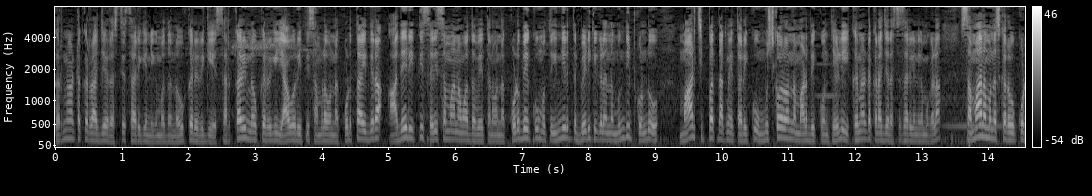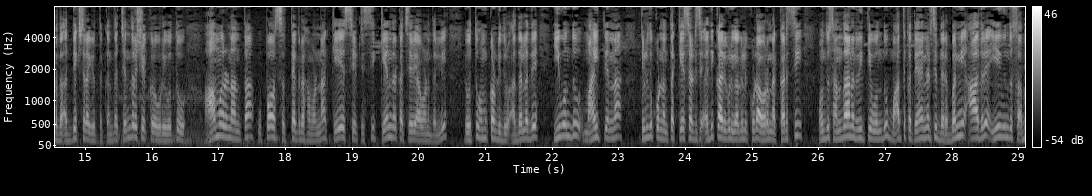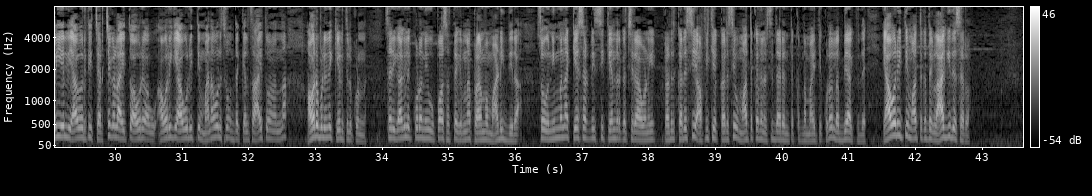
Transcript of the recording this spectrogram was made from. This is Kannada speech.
ಕರ್ನಾಟಕ ರಾಜ್ಯ ರಸ್ತೆ ಸಾರಿಗೆ ನಿಗಮದ ನೌಕರರಿಗೆ, ಸರ್ಕಾರಿ ನೌಕರರಿಗೆ ಯಾವ ರೀತಿ ಸಂಬಳವನ್ನು ಕೊಡ್ತಾ ಇದ್ದೀರಾ, ಅದೇ ರೀತಿ ಸರಿಸಮಾನವಾದ ವೇತನವನ್ನು ಕೊಡಬೇಕು ಮತ್ತು ಇನ್ನಿರಿತ ಬೇಡಿಕೆಗಳನ್ನು ಮುಂದಿಟ್ಟುಕೊಂಡು ಮಾರ್ಚ್ ಇಪ್ಪತ್ನಾಲ್ಕನೇ ತಾರೀಕು ಮುಷ್ಕರವನ್ನು ಮಾಡಬೇಕು ಅಂತ ಹೇಳಿ ಕರ್ನಾಟಕ ರಾಜ್ಯ ರಸ್ತೆ ಸಾರಿಗೆ ನಿಗಮಗಳ ಸಮಾನ ಮನಸ್ಕರ ಒಕ್ಕೂಟದ ಅಧ್ಯಕ್ಷರಾಗಿರ್ತಕ್ಕಂಥ ಚಂದ್ರಶೇಖರ್ ಅವರು ಇವತ್ತು ಆಮರಣ ಅಂತ ಉಪವಾಸ ಸತ್ಯಾಗ್ರಹವನ್ನು ಕೆಎಸ್ಆರ್ಟಿಸಿ ಕೇಂದ್ರ ಕಚೇರಿ ಆವರಣದಲ್ಲಿ ಇವತ್ತು ಹಮ್ಮಿಕೊಂಡಿದ್ರು. ಅದಲ್ಲದೆ ಈ ಒಂದು ಮಾಹಿತಿಯನ್ನು ತಿಳಿದುಕೊಂಡಂತ ಕೆಎಸ್ಆರ್ಟಿಸಿ ಅಧಿಕಾರಿಗಳು ಈಗಾಗಲೇ ಕೂಡ ಅವರನ್ನು ಕರೆಸಿ ಒಂದು ಸಂಧಾನ ರೀತಿಯ ಒಂದು ಮಾತುಕತೆಯನ್ನು ನಡೆಸಿದ್ದಾರೆ. ಬನ್ನಿ, ಆದರೆ ಈ ಒಂದು ಸಭೆಯಲ್ಲಿ ಯಾವ ರೀತಿ ಚರ್ಚೆಗಳಾಯಿತು, ಅವರು, ಅವರಿಗೆ ಯಾವ ರೀತಿ ಮನವೊಲಿಸುವಂಥ ಕೆಲಸ ಆಯಿತು ಅನ್ನೋದನ್ನ ಅವರ ಬಳಿನೇ ಕೇಳಿ ತಿಳ್ಕೊಳ್ಳೋಣ. ಸರ್, ಈಗಾಗಲೇ ಕೂಡ ನೀವು ಉಪವಾಸ ಸತ್ಯಾಗ್ರಹ ಪ್ರಾರಂಭ ಮಾಡಿದ್ದೀರಾ? ಸೊ ನಿಮ್ಮನ್ನ ಕೆಎಸ್ಆರ್ಟಿಸಿ ಕೇಂದ್ರ ಕಚೇರಿ ಆವರಣಕ್ಕೆ ಕರೆ- ಕರೆಸಿ ಆಫೀಸ್ಗೆ ಕರೆಸಿ ಮಾತುಕತೆ ನಡೆಸಿದ್ದಾರೆ ಅಂತಕ್ಕಂಥ ಮಾಹಿತಿ ಕೂಡ ಲಭ್ಯ ಆಗ್ತದೆ. ಯಾವ ರೀತಿ ಮಾತುಕತೆಗಳಾಗಿದೆ, ಸರ್?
